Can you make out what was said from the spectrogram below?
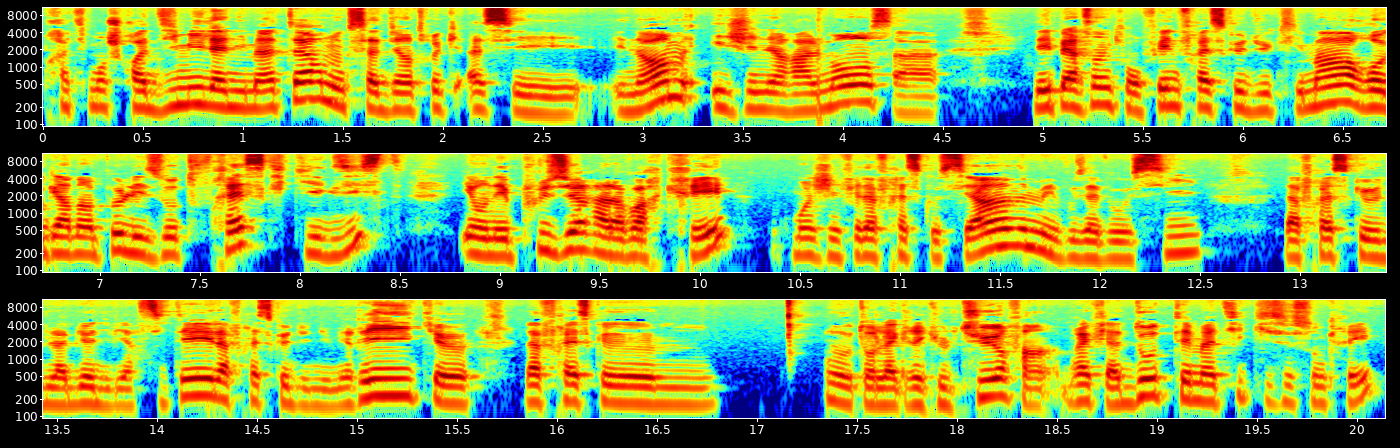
pratiquement, je crois, 10 000 animateurs, donc ça devient un truc assez énorme et généralement ça les personnes qui ont fait une fresque du climat regardent un peu les autres fresques qui existent et on est plusieurs à l'avoir créée. Donc moi j'ai fait la fresque océane, mais vous avez aussi la fresque de la biodiversité, la fresque du numérique, euh, la fresque euh, autour de l'agriculture. Enfin bref, il y a d'autres thématiques qui se sont créées.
